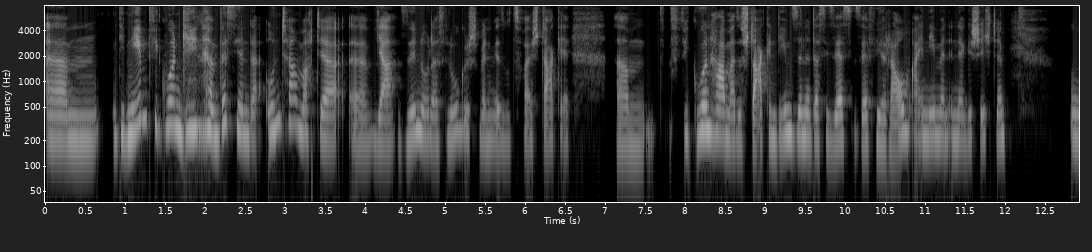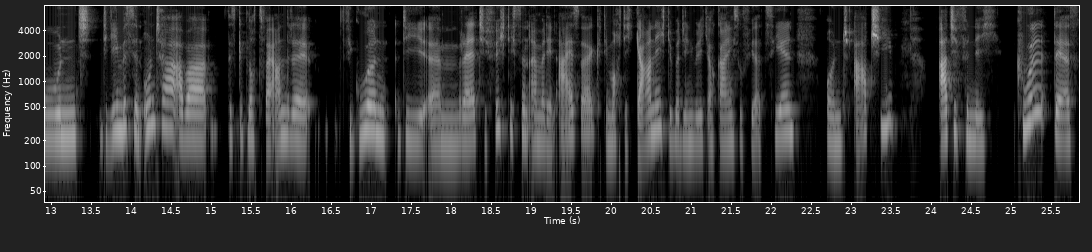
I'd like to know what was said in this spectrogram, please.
Ähm, die Nebenfiguren gehen ein bisschen da unter, macht ja, äh, ja Sinn oder ist logisch, wenn wir so zwei starke ähm, Figuren haben, also stark in dem Sinne, dass sie sehr, sehr viel Raum einnehmen in der Geschichte. Und die gehen ein bisschen unter, aber es gibt noch zwei andere Figuren, die ähm, relativ wichtig sind. Einmal den Isaac, den mochte ich gar nicht, über den will ich auch gar nicht so viel erzählen. Und Archie. Archie finde ich cool, der ist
